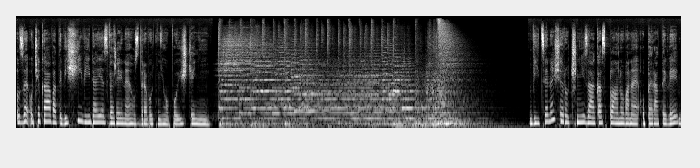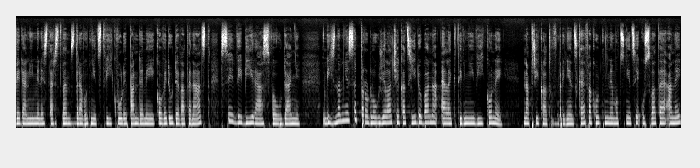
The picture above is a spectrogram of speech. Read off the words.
lze očekávat vyšší výdaje z veřejného zdravotního pojištění. Více než roční zákaz plánované operativy, vydaný ministerstvem zdravotnictví kvůli pandemii COVID-19, si vybírá svou daň. Významně se prodloužila čekací doba na elektivní výkony. Například v Brněnské fakultní nemocnici u svatéAny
